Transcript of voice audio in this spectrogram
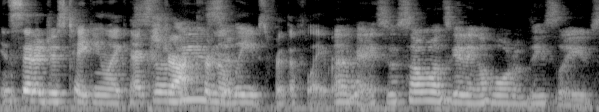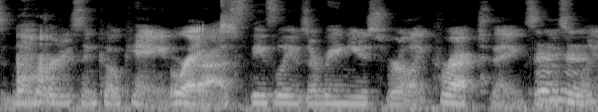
instead of just taking like So extract from the leaves for the flavor. okay, so someone's getting a hold of these leaves and then Uh-huh. producing cocaine, Right. whereas these leaves are being used for like correct things in this Mhm. plant.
